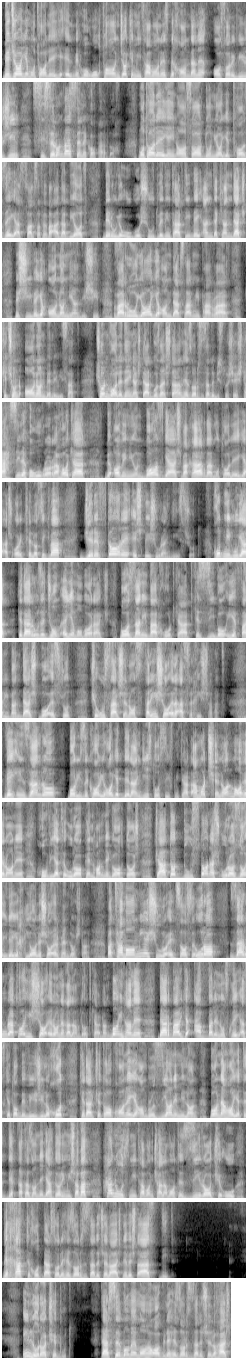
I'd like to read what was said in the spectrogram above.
به جای مطالعه علم حقوق تا آنجا که می‌توانست به خواندن آثار ویرژیل سیسرون و سنکا پرداخت. مطالعه این آثار دنیای تازه از فلسفه و ادبیات به روی او گشود. بدین ترتیب وی اندک اندک به شیوه آنان میاندیشید و رویای آن در سر میپرورد که چون آنان بنویسد. چون والدینش درگذشتن 1326 تحصیل حقوق را رها کرد به آوینیون بازگشت و غرق در مطالعه اشعار کلاسیک و گرفتار عشقی شورانگیز شد. خود می‌گوید که در روز جمعه مبارک با زنی برخورد کرد که زیبایی فریبندهش باعث شد که او سرشناسترین شاعر عصر خیش شود. وی این زن را با ریزکاری های دلانگیز توصیف می کرد اما چنان ماهرانه هویت او را پنهان نگاه داشت که حتی دوستانش او را زاییده خیال شاعر پنداشتند. و تمامی شور و احساس او را ضرورتهایی شاعرانه قلمداد کردند. با این همه در برگ اول نسخه از کتاب ویرژیل خود که در کتابخانه آمبروزیان میلان با نهایت دقت از آن نگهداری می شود هنوز می توان کلمات زیر را که او به خط خود در سال 1348 نوشته است دید. این لورا که بود؟ در سوم ماه آوریل 1348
